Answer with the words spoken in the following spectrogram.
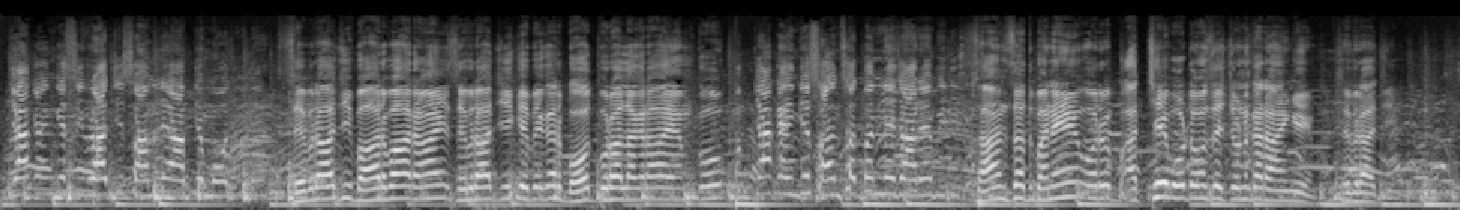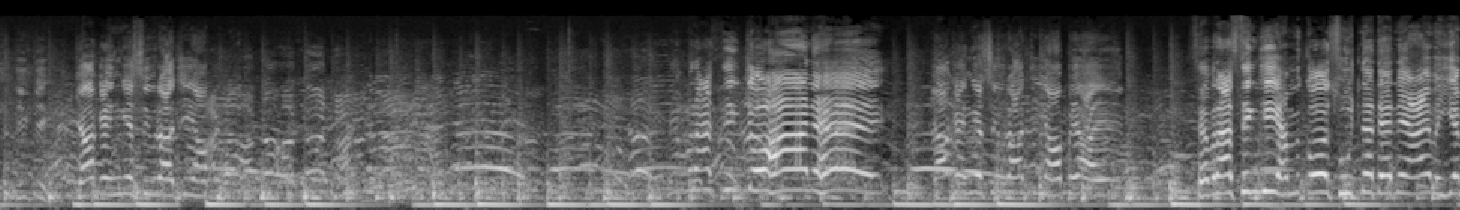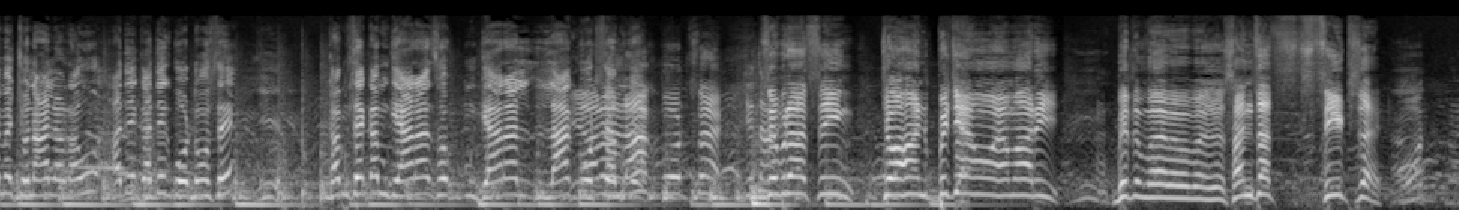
क्या कहेंगे शिवराज जी सामने आपके मौजूद शिवराज जी बार बार आए शिवराज जी के बगैर बहुत बुरा लग रहा है हमको। अब क्या कहेंगे सांसद बनने जा रहे हैं सांसद बने और अच्छे वोटों से चुनकर आएँगे शिवराज जी। ठीक ठीक। क्या कहेंगे शिवराज जी आप? शिवराज सिंह चौहान है। क्या कहेंगे शिवराज जी यहाँ पे आए शिवराज सिंह जी हमको सूचना देने आए भैया मैं चुनाव लड़ रहा हूँ अधिक अधिक वोटों से। कम से कम ग्यारह सौ ग्यारह लाख वोट से लाख वोट से शिवराज सिंह चौहान विजय हो हमारी संसद सीट से।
